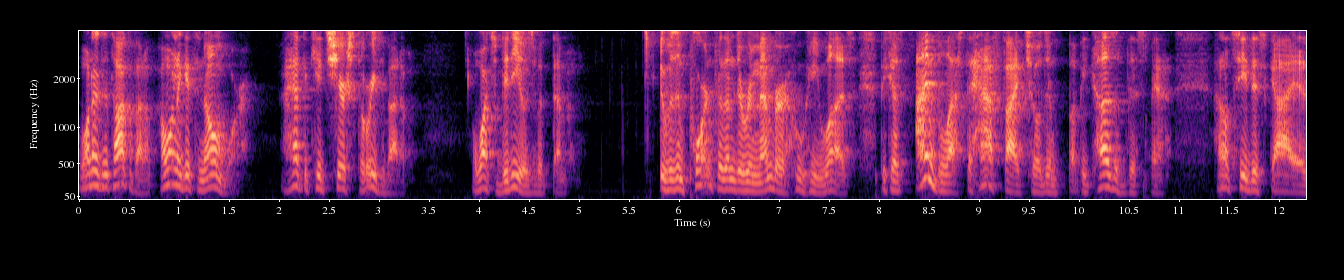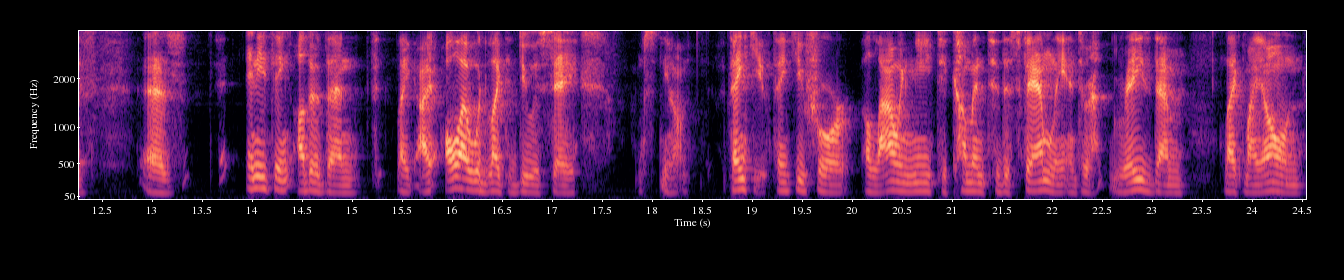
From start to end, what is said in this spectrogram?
I wanted to talk about him. I want to get to know him more. I had the kids share stories about him. I watched videos with them. It was important for them to remember who he was because I'm blessed to have five children, but because of this man, I don't see this guy as as anything other than like I all I would like to do is say, you know, thank you, thank you for allowing me to come into this family and to raise them like my own,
